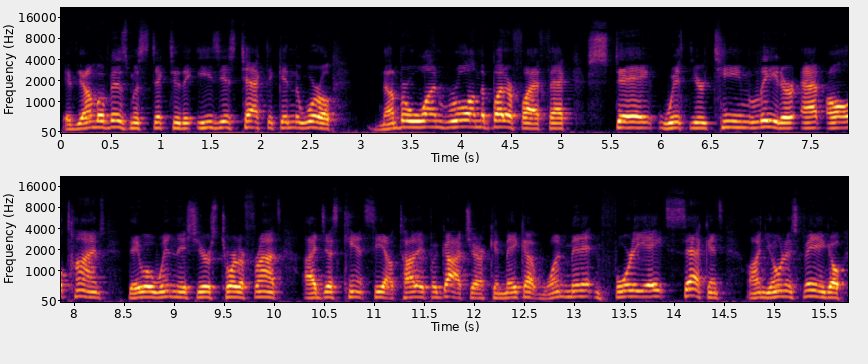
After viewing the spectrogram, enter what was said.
if Jumbo Visma stick to the easiest tactic in the world, Number one rule on the butterfly effect stay with your team leader at all times. They will win this year's Tour de France. I just can't see how Tadej Pogacar can make up 1 minute and 48 seconds on Jonas Vingegaard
